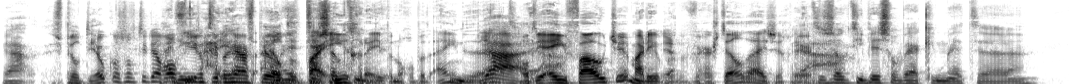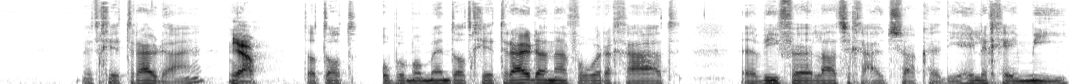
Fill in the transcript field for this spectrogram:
Ja, speelt hij ook alsof hij daar al die- 24 Hij jaar had, hij had speelt. een paar die- ingrepen nog op het einde. Ja, Ja, had hij ja. één foutje, maar die Ja. herstelde hij zich weer. Ja. Het is ook die wisselwerking met, eh met Geertruida, hè? Ja, Dat dat op het moment dat Geertruida naar voren gaat... eh Wiever laat zich uitzakken. Die hele chemie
